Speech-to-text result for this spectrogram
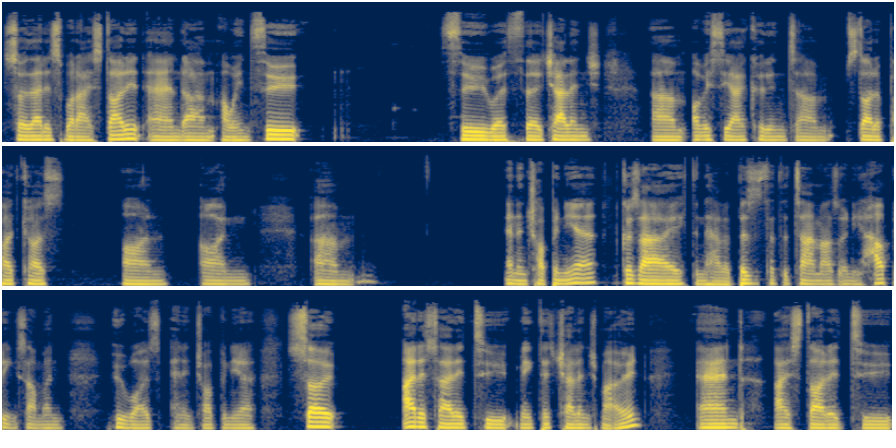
So that is what I started, and um, I went through through with the challenge. Um, obviously, I couldn't um, start a podcast on on um, an entrepreneur because I didn't have a business at the time. I was only helping someone who was an entrepreneur. So I decided to make this challenge my own and I started to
